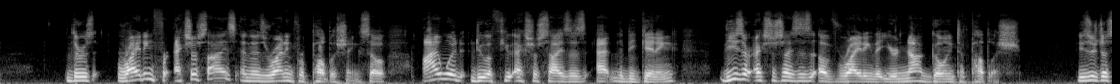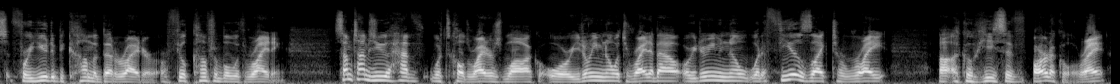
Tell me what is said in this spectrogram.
There's writing for exercise and there's writing for publishing. So I would do a few exercises at the beginning. These are exercises of writing that you're not going to publish. These are just for you to become a better writer or feel comfortable with writing. Sometimes you have what's called writer's block, or you don't even know what to write about, or you don't even know what it feels like to write uh, a cohesive article, right?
